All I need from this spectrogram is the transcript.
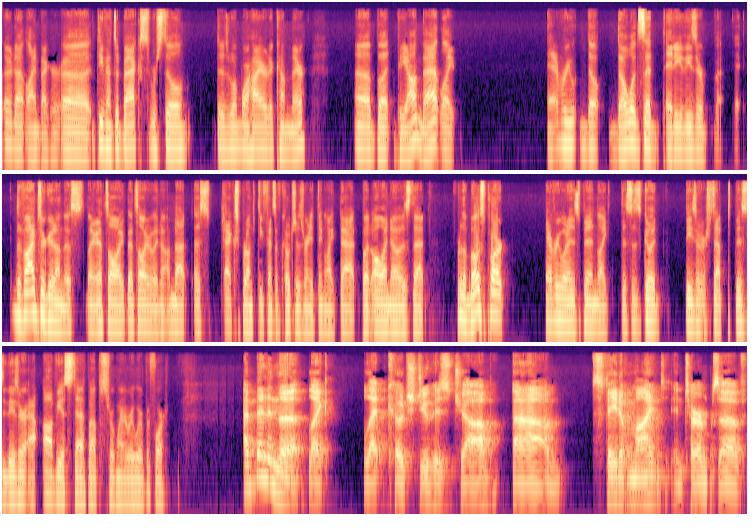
or not linebacker. Uh, defensive backs. We're still there's one more hire to come there. Uh, but beyond that, like every no no one said any of these are the vibes are good on this. Like that's all that's all I really know. I'm not an expert on defensive coaches or anything like that, but all I know is that for the most part, everyone has been like, this is good. These are steps. This these are obvious step ups from where we were before. I've been in the like let coach do his job um, state of mind in terms of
